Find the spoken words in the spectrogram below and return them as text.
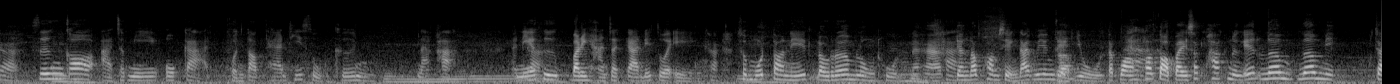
ค่ะซึ่งอืมก็อาจจะมีโอกาสผลตอบแทนที่สูงขึ้นอืมนะคะ อันนี้ก็คือบริหารจัดการด้วยตัวเองค่ะสมมุติตอนนี้เราเริ่มลงทุนนะคะค่ะยังรับความเสี่ยงได้เพราะยังเด็กครับอยู่ แต่พอค่ะพอต่อไปสักพักหนึ่งเอ๊ะเริ่มเริ่มมีใจ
